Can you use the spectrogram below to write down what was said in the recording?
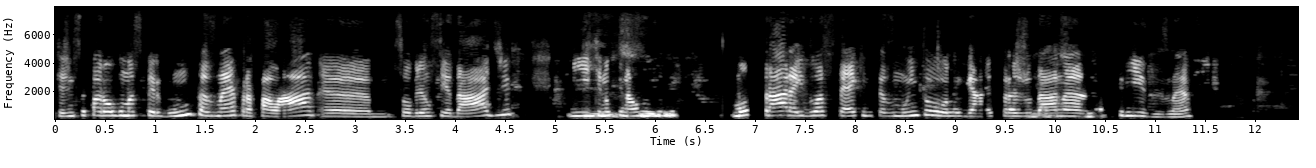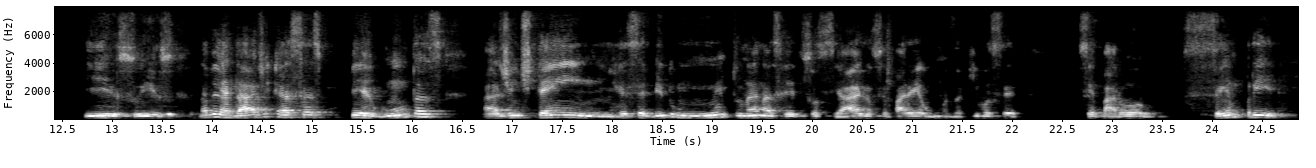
que a gente separou algumas perguntas, né, para falar é, sobre ansiedade e Isso. que no final mostrar aí duas técnicas muito legais para ajudar na, nas crises, né? Isso, isso. Na verdade, essas perguntas a gente tem recebido muito né, nas redes sociais. Eu separei algumas aqui, você separou sempre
